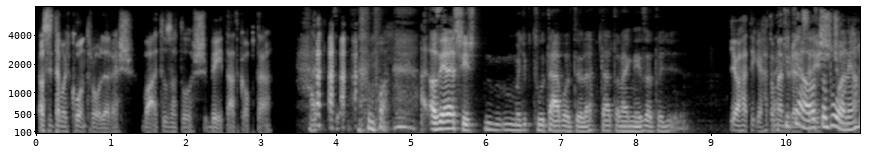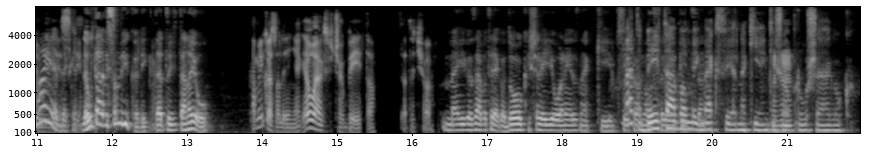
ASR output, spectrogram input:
Azt hittem, hogy kontrolleres, változatos bétát kaptál. Hát, hát azért ez is mondjuk túl távol tőle, tehát ha megnézed, hogy Ja, hát igen, hát a hát ki kell menürendszer is altabolni, csomó ha ugyanúgy néz érdekes. De utána viszont működik, tehát hogy utána jó. Ha mondjuk az a lényeg. Jó, ez csak béta. Tehát, hogyha... meg igazából tényleg a dolgok is elég jól néznek ki. Hát a bétában még megférnek ilyen kis Mhm. apróságok.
